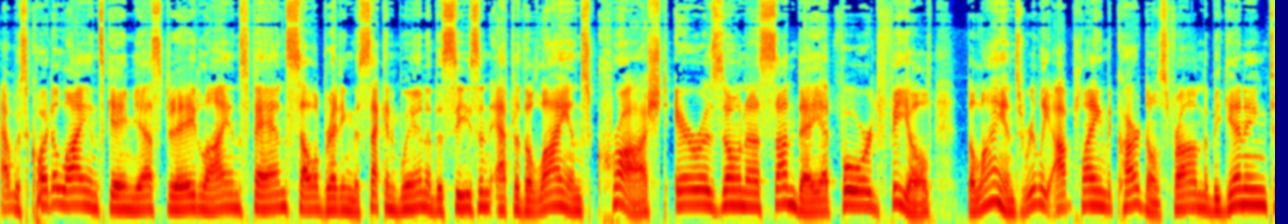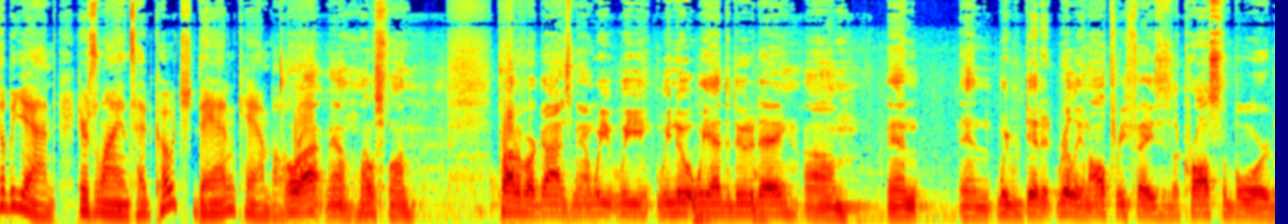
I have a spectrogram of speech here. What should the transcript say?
That was quite a Lions game yesterday. Lions fans celebrating the second win of the season after the Lions crushed Arizona Sunday at Ford Field. The Lions really outplaying the Cardinals from the beginning to the end. Here's Lions head coach Dan Campbell. All right, man, that was fun. Proud of our guys, man. We we we knew what we had to do today, um, and and we did it really in all three phases across the board.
